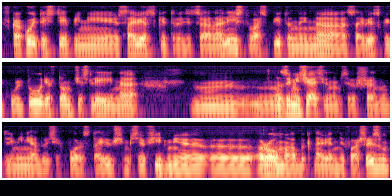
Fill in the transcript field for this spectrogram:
в какой-то степени советский традиционалист, воспитанный на советской культуре, в том числе и на замечательном совершенно для меня до сих пор остающемся фильме э, «Рома. Обыкновенный фашизм».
